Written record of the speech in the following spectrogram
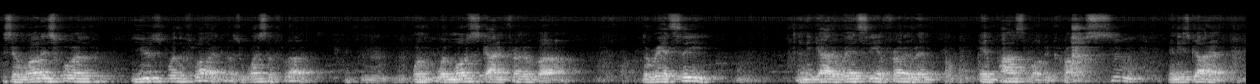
He said, well, it's for used for the flood. He goes, what's the flood? When, when Moses got in front of uh, the Red Sea, and he got a Red Sea in front of him, impossible to cross. And he's got an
